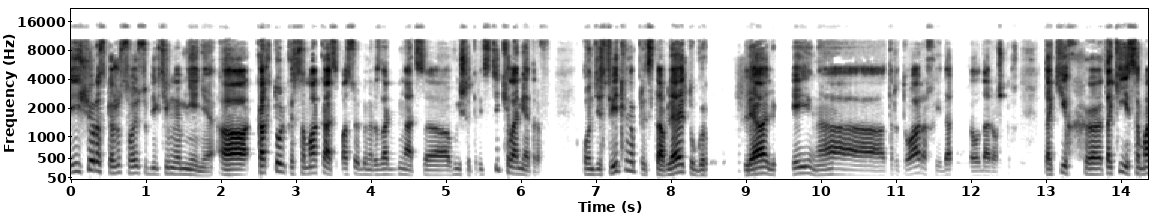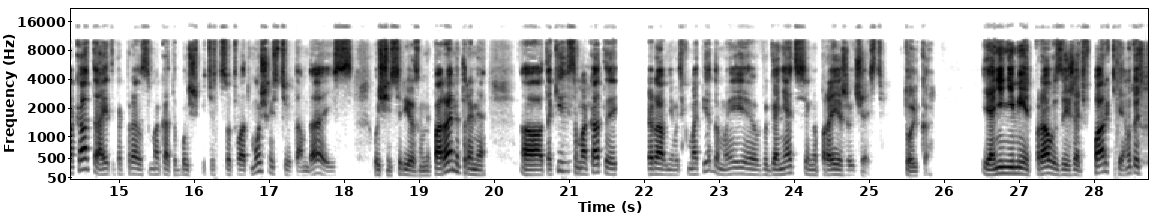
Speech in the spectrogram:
и еще раз скажу свое субъективное мнение. А, как только самокат способен разогнаться выше 30 километров, он действительно представляет угрозу для людей на тротуарах и даже на велодорожках. Таких, э, такие самокаты, а это, как правило, самокаты больше 500 ватт мощностью, там, да, и с очень серьезными параметрами, а, такие самокаты приравнивать к мопедам и выгонять на проезжую часть только. И они не имеют права заезжать в парке. Ну, то есть...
